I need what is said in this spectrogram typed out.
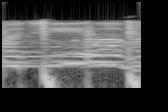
Хватило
